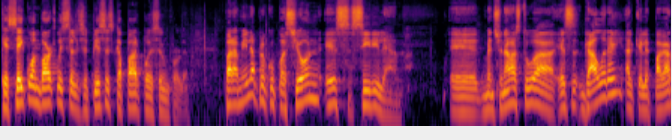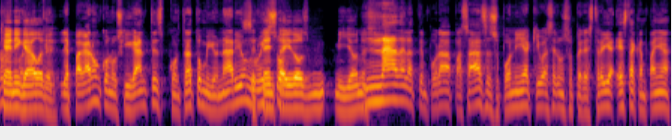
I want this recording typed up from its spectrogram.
que Saquon Barkley se les empiece a escapar puede ser un problema. Para mí la preocupación es CeeDee Lamb. Eh, mencionabas tú a es Galladay, al que le pagaron Kenny con- Galladay. le pagaron con los gigantes contrato millonario, no hizo 72 millones. nada la temporada pasada, se suponía que iba a ser un superestrella. Esta campaña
